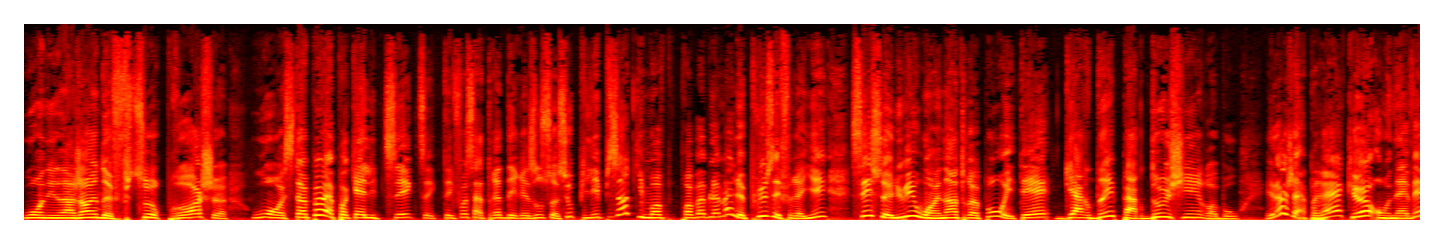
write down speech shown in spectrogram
Où on est dans un genre de futur proche, euh, où on- c'est un peu apocalyptique, tu sais, des fois, ça traite des réseaux sociaux. Puis l'épisode qui m'a probablement le plus effrayé, c'est celui où un entrepôt était gardé par deux chiens robots. Et là, j'apprends qu'on avait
